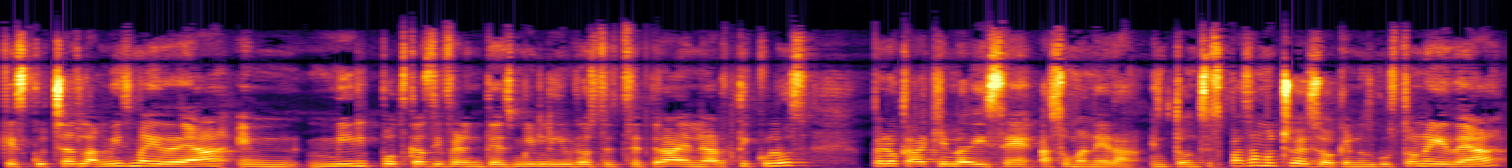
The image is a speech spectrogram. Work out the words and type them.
que escuchas la misma idea en mil podcasts diferentes, mil libros, etcétera, en artículos, pero cada quien la dice a su manera. Entonces pasa mucho eso, que nos gusta una idea,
